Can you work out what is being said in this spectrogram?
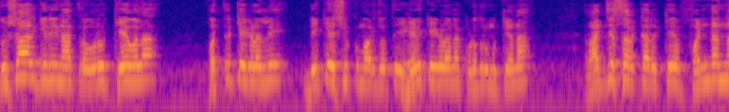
ತುಷಾರ್ ಗಿರಿನಾಥ್ ರವರು ಕೇವಲ ಪತ್ರಿಕೆಗಳಲ್ಲಿ ಡಿಕೆ ಶಿವಕುಮಾರ್ ಜೊತೆ ಹೇಳಿಕೆಗಳನ್ನು ಕೊಡೋದ್ರ ಮುಖೇನ ರಾಜ್ಯ ಸರ್ಕಾರಕ್ಕೆ ಫಂಡ್ ಅನ್ನ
